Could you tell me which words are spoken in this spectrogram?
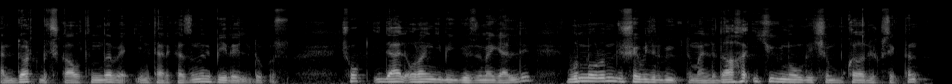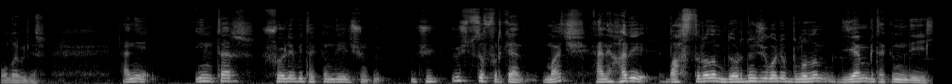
Yani 4.5 altında ve Inter kazanır 1.59. Çok ideal oran gibi gözüme geldi. Bunun oranı düşebilir büyük ihtimalle. Daha 2 gün olduğu için bu kadar yüksekten olabilir. Hani Inter şöyle bir takım değil çünkü 3-0 iken maç hani hadi bastıralım dördüncü golü bulalım diyen bir takım değil.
